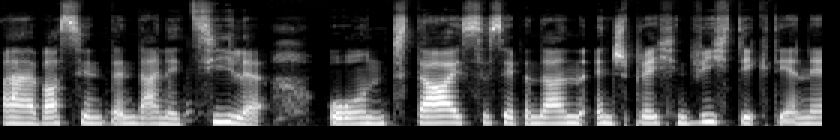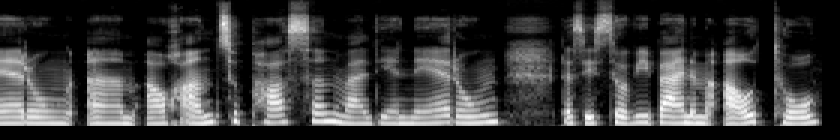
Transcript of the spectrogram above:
Äh, was sind denn deine Ziele? Und da ist es eben dann entsprechend wichtig, die Ernährung ähm, auch anzupassen, weil die Ernährung, das ist so wie bei einem Auto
